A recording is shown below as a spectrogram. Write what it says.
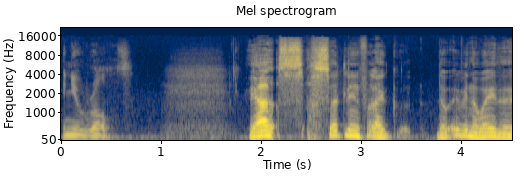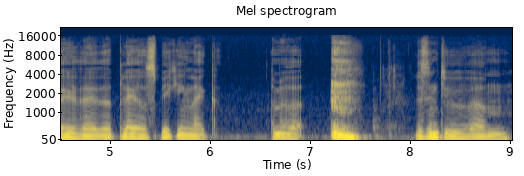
in your roles. Yeah, certainly. For like the, even the way the, the the player was speaking, like I remember listening to um,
